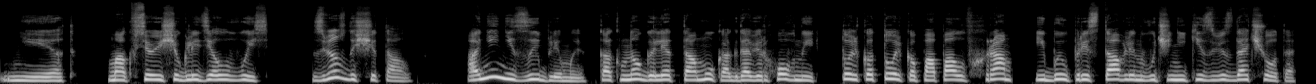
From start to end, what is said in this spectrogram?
Нет, Маг все еще глядел ввысь. Звезды считал. Они незыблемы, как много лет тому, когда Верховный только-только попал в храм и был приставлен в ученики звездочета.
